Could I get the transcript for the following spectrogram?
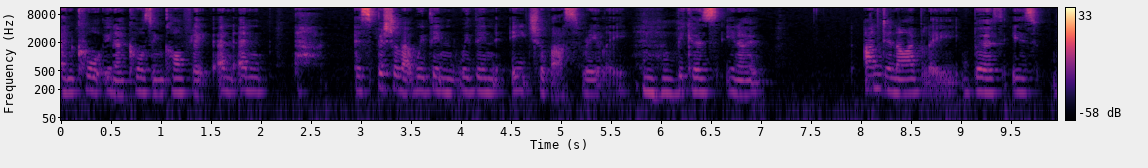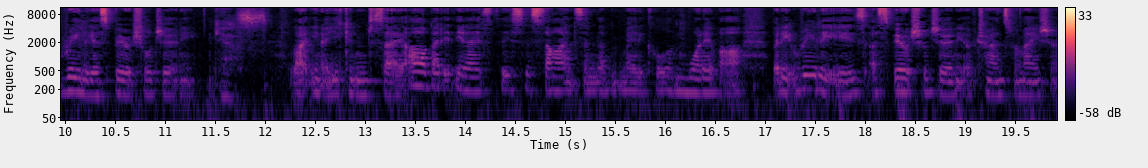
and ca- you know causing conflict and and especially like within within each of us really because you know undeniably birth is really a spiritual journey Yes. Like you know you can say oh but it, you know it's, this is science and the medical and whatever but it really is a spiritual journey of transformation.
